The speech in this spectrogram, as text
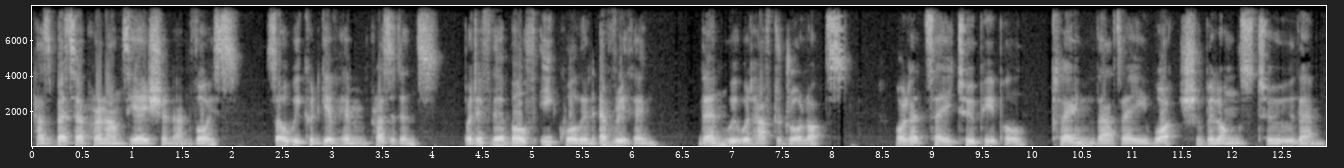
has better pronunciation and voice, so we could give him precedence. But if they're both equal in everything, then we would have to draw lots. Or let's say two people claim that a watch belongs to them,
